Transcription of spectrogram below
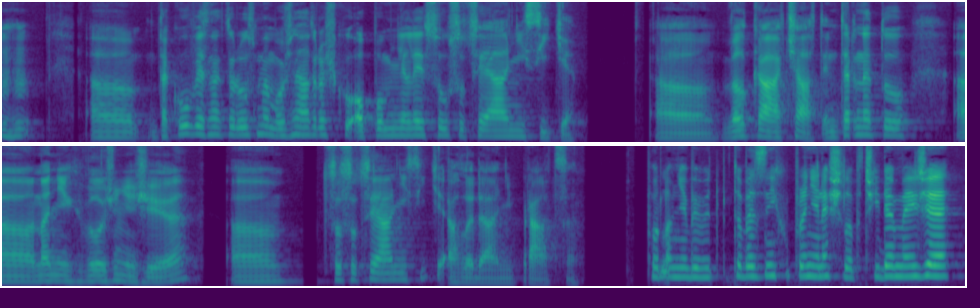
Mm-hmm. Uh, takovou věc, na kterou jsme možná trošku opomněli, jsou sociální sítě. Uh, velká část internetu uh, na nich vyloženě žije. Uh, co sociální sítě a hledání práce? Podle mě by to bez nich úplně nešlo. Přijde mi, že Uh,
